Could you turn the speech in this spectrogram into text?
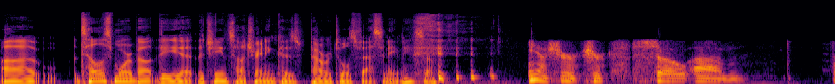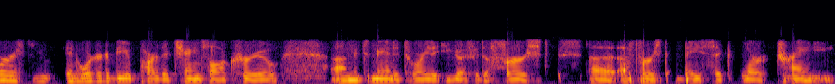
Uh, tell us more about the uh, the chainsaw training because power tools fascinate me. So. yeah, sure, sure. So um, first, you, in order to be a part of the chainsaw crew, um, it's mandatory that you go through the first uh, a first basic alert training,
